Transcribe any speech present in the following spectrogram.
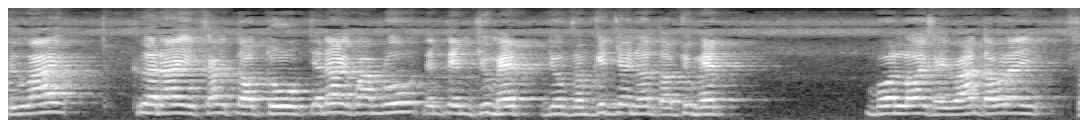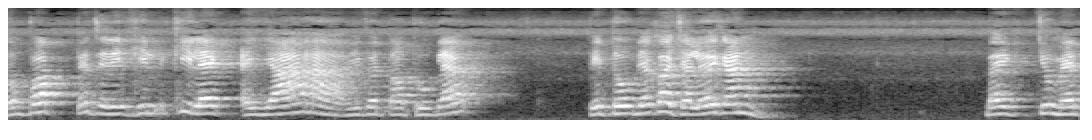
ถือไว้คืออะไรใครตอบถูกจะได้ความรู้เต็มๆชุ่มเห็ดโยมสมคิดช่วยนอนตอบชุ่มเห็ด บัวลอยไข่หวานตอบอะไรสมภพเพชรสิริขี้ขี้เหล็กไอ้ยามีคนตอบถูกแล้ว ผิดถูกเดี๋ยวก็เฉลยกัน ใบจุ่มเห็ด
